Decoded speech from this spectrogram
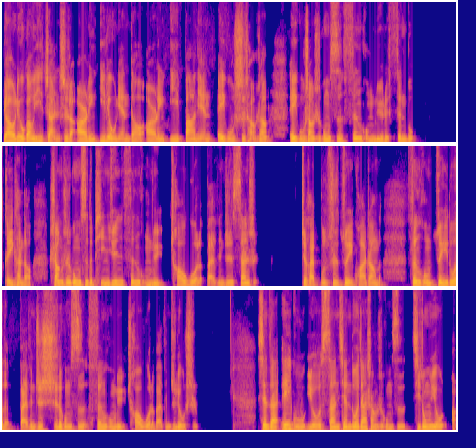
表六杠一展示了二零一六年到二零一八年 A 股市场上 A 股上市公司分红率的分布。可以看到，上市公司的平均分红率超过了百分之三十，这还不是最夸张的。分红最多的百分之十的公司，分红率超过了百分之六十。现在 A 股有三千多家上市公司，其中有二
